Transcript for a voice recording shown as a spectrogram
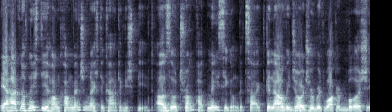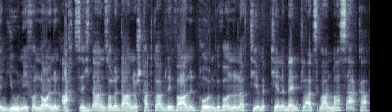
Er hat noch nicht die Hongkong-Menschenrechte-Karte gespielt. Also Trump hat Mäßigung gezeigt. Genau wie George Herbert Walker Bush im Juni von 89, mhm. dann Solidarność hat gerade den Wahlen in Polen gewonnen und auf Tiananmen-Platz war ein Massaker.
